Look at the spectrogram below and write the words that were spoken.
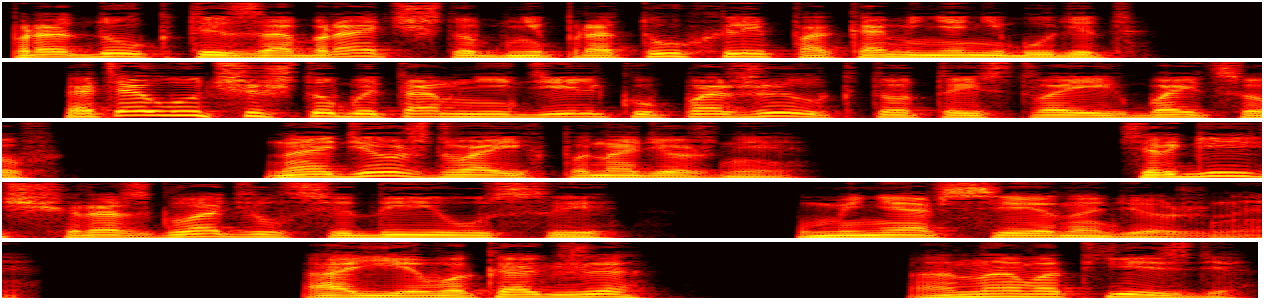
продукты забрать, чтобы не протухли, пока меня не будет. Хотя лучше, чтобы там недельку пожил кто-то из твоих бойцов. Найдешь двоих понадежнее?» Сергеич разгладил седые усы. «У меня все надежные». «А Ева как же?» «Она в отъезде».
